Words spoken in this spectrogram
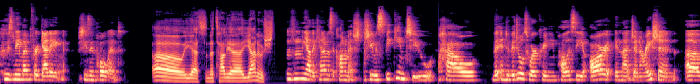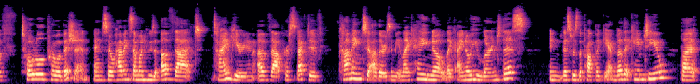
whose name I'm forgetting, she's in Poland. Oh yes, Natalia Janusz. Mm-hmm, yeah, the cannabis economist. She was speaking to how the individuals who are creating policy are in that generation of total prohibition. And so having someone who's of that time period and of that perspective coming to others and being like, hey, no, like, I know you learned this and this was the propaganda that came to you, but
